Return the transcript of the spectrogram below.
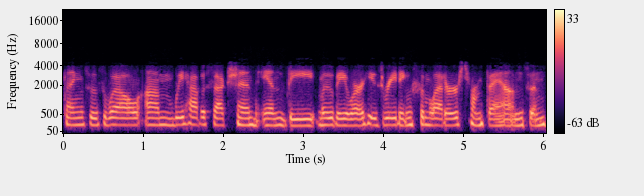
things as well. Um, we have a section in the movie where he's reading some letters from fans, and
